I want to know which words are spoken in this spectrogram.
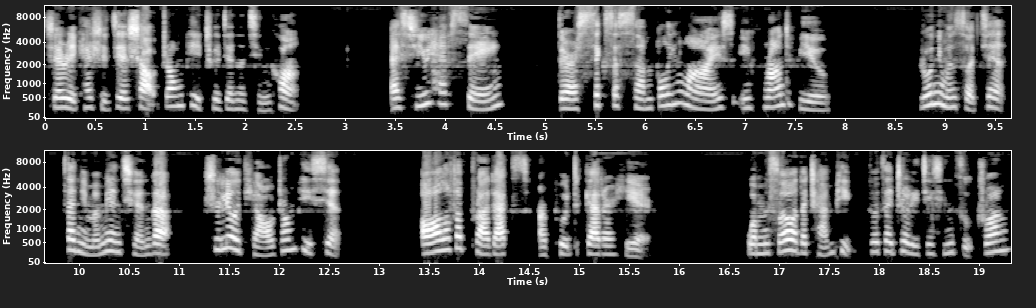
Sherry 开始介绍装配车间的情况。As you have seen, there are six assembling lines in front of you. 如你们所见，在你们面前的是六条装配线。All of the products are put together here. 我们所有的产品都在这里进行组装。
